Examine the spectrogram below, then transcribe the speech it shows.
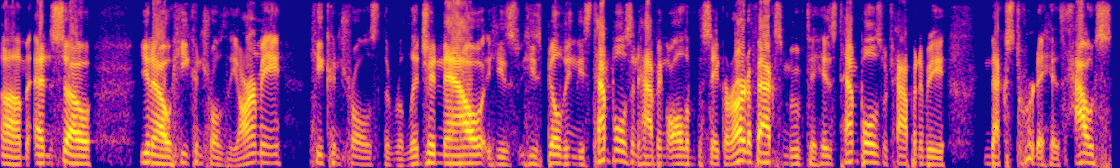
Um, and so, you know, he controls the army. He controls the religion now. He's he's building these temples and having all of the sacred artifacts moved to his temples, which happen to be next door to his house.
